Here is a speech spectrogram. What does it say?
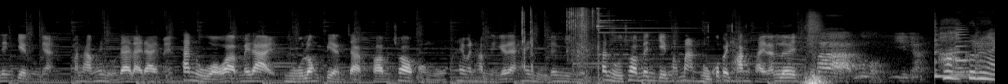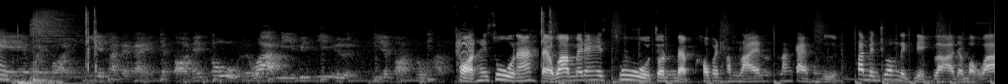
เล่นเกมตรงเนี้ยมันทำให้หนูได้รายได้ไหมถ้าหนูบอกว่าไม่ได้หนูลองเปลี่ยนจากความชอบของหนูให้มันทำสิ่งก็ได้ให้หนูได้มีเงินถ้าหนูชอบเล่นเกมมากๆหนูก็ไปทางสายนั้นเลยถ้าลูกของพี่เนี่ยฮะกูเหนื่อยเกมบ่อยๆพี่จะทำยังไงจะสอนให้สู้หรือว่ามีวิธีอื่นที่จะสอนลูกครับสอนให้สู้นะ แต่ว่าไม่ได้ให้สู้จนแบบเขาไปทำร้ายร่างกายคนอื่น ถ้าเป็นช่วงเด็ก ๆ เราอาจจะบอกว่า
